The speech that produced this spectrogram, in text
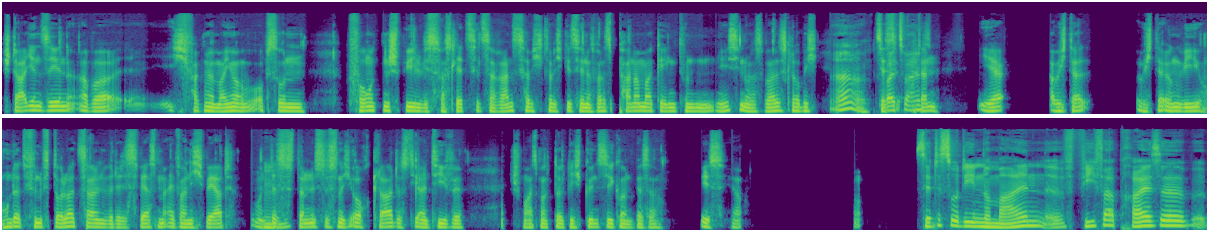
Stadien sehen, aber ich frage mich manchmal, ob so ein Vorrundenspiel, wie es was letztes Saranz habe ich, glaube ich, gesehen, das war das Panama gegen Tunesien oder was war das, glaube ich. Ah, 2 zu 1. Dann, ja, ob ich da, ob ich da irgendwie 105 Dollar zahlen würde, das wäre es mir einfach nicht wert. Und mhm. das ist, dann ist es nicht auch klar, dass die Alternative Schwarzmarkt deutlich günstiger und besser ist, ja. Sind es so die normalen äh, FIFA-Preise,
